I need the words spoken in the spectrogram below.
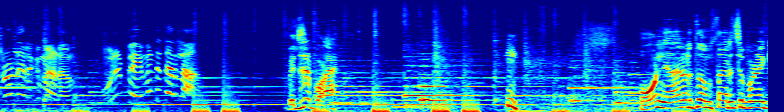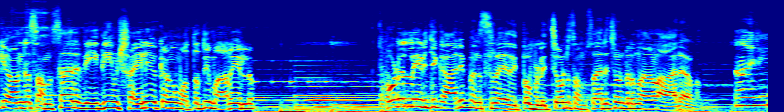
எஸ்ட்ரோல இருக்கு மேடம் ஃபுல் பேமெண்ட் தரலாம் വെച്ചിട്ട് പോടാ ഹും. ഫോൺ ഞാനെടുത്ത് സംസാരിച്ചപ്പോഴേക്കും അവന്റെ സംസാര രീതിയും ശൈലിയും ഒക്കെ അങ്ങ് മൊത്തത്തിൽ മാറിയല്ലോ ഇപ്പോഴല്ലേ എനിക്ക് കാര്യം മനസ്സിലായത് ഇപ്പൊ വിളിച്ചോണ്ട് സംസാരിച്ചോണ്ടിരുന്ന ആൾ ആരാണ് ആര്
